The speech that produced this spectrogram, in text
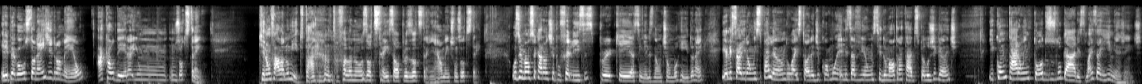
Ele pegou os tonéis de hidromel, a caldeira e um, uns outros trem. Que não fala no mito, tá? Eu não tô falando os outros trem só pros outros trem, é realmente uns outros trem. Os irmãos ficaram, tipo, felizes, porque, assim, eles não tinham morrido, né? E eles saíram espalhando a história de como eles haviam sido maltratados pelo gigante e contaram em todos os lugares. Mas aí, minha gente,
